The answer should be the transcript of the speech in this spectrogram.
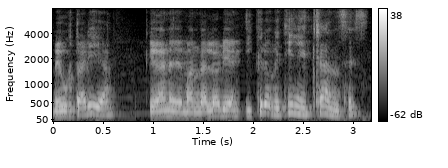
me gustaría que gane de Mandalorian y creo que tiene chances,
